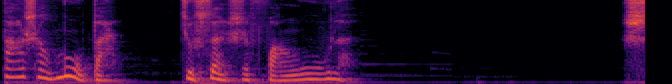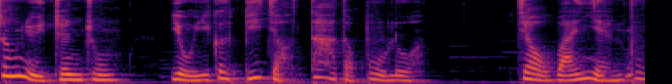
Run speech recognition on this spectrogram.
搭上木板，就算是房屋了。生女真中有一个比较大的部落，叫完颜部。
